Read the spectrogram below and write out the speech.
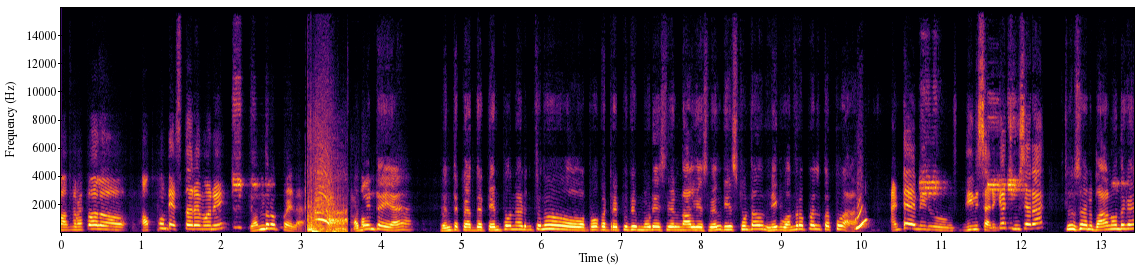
వంద రూపాయలు అప్పు ఉంటే ఇస్తారేమో అని. వంద రూపాయల? అదేంటయ్యా? ఎంత పెద్ద టెంపో నడుపుతున్నావు ఒక్కొక్క ట్రిప్కి మూడేసి వేలు నాలుగేసి వేలు తీసుకుంటావు. నీకు వంద రూపాయలు తక్కువ. అంటే మీరు దీన్ని సరిగ్గా చూసారా? చూసాను బాగానే ఉందిగా.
